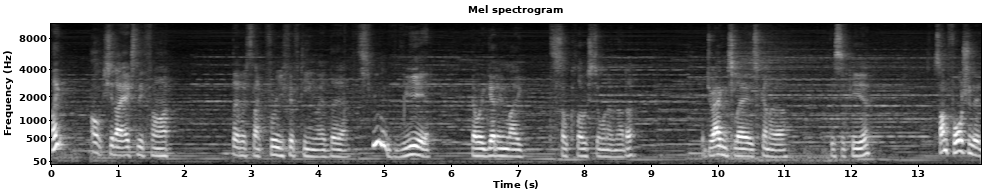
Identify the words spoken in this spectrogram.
Like, oh shit! I actually thought that was like 315 right there. It's really weird that we're getting like so close to one another. The Dragon Slayer is gonna disappear. It's unfortunate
